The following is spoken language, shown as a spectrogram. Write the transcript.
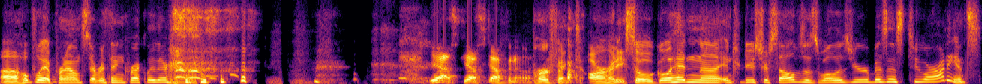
Uh, hopefully, I pronounced everything correctly there. yes, yes, definitely. Perfect. Alrighty. So go ahead and uh, introduce yourselves as well as your business to our audience.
